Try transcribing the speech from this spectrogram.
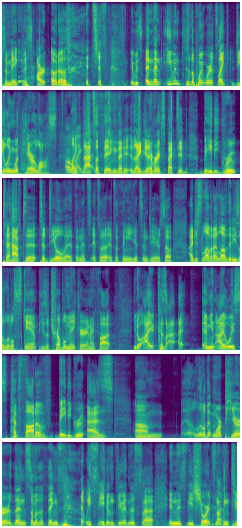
to make yeah. this art out of. it's just it was, and then even to the point where it's like dealing with hair loss. Oh like that's a thing that it, I never expected baby Groot to have to to deal with, and it's it's a it's a thing he gets into here. So I just love it. I love that he's a little scamp. He's a troublemaker, and I thought, you know, I because I, I, I mean, I always have thought of Baby Groot as um, a little bit more pure than some of the things that we see him do in this uh, in this these shorts. Nothing too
